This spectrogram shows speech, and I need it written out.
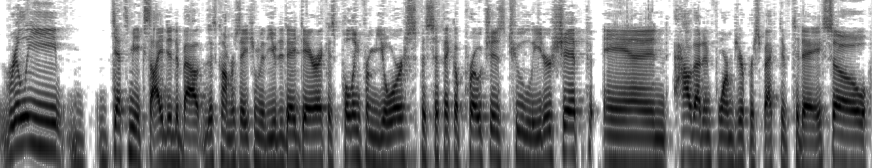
really gets me excited about this conversation with you today, Derek, is pulling from your specific approaches to leadership and how that informs your perspective today. So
